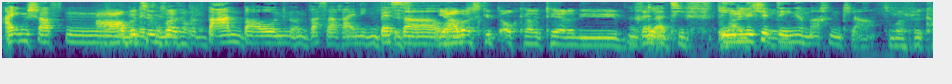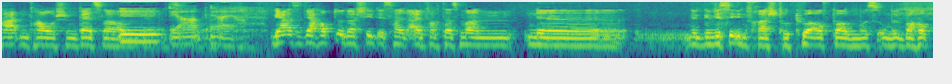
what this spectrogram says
Eigenschaften, Ah, beziehungsweise Bahn bauen und Wasser reinigen besser ja, und aber es gibt auch Charaktere, die relativ ähnliche sind. Dinge machen, klar. zum Beispiel Karten tauschen besser. und, äh, Ja, ja, ja. Ja, also der Hauptunterschied ist halt einfach, dass man eine, eine gewisse Infrastruktur aufbauen muss, um überhaupt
